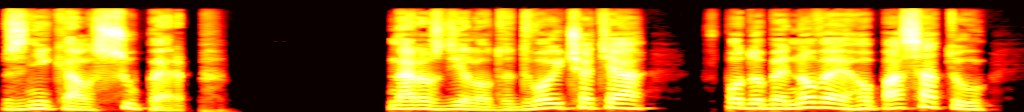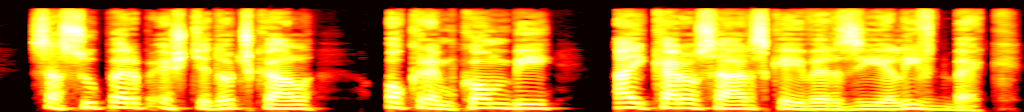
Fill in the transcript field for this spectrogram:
vznikal Superb. Na rozdiel od dvojčaťa, v podobe nového Passatu sa Superb ešte dočkal, okrem komby, aj karosárskej verzie Liftback.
